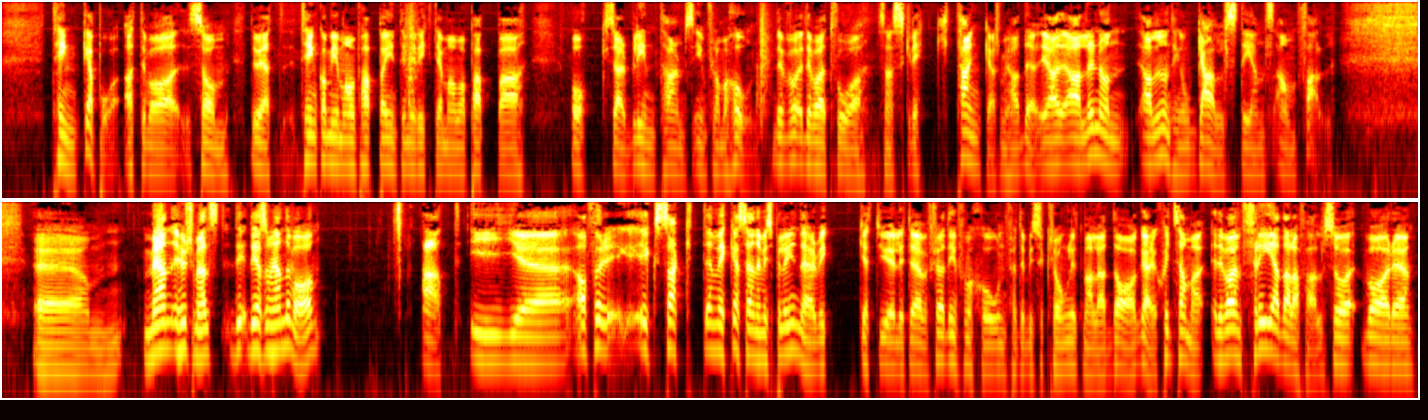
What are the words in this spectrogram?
tänka på. Att det var som, du vet, tänk om min mamma och pappa inte är min riktiga mamma och pappa. Och så här blindtarmsinflammation. Det var, det var två sådana skräcktankar som jag hade. Jag hade aldrig, någon, aldrig någonting om gallstensanfall. Ehm, men hur som helst, det, det som hände var att i, eh, ja för exakt en vecka sedan när vi spelade in det här, vilket ju är lite överflödig information för att det blir så krångligt med alla dagar. Skitsamma, det var en fredag i alla fall, så var det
